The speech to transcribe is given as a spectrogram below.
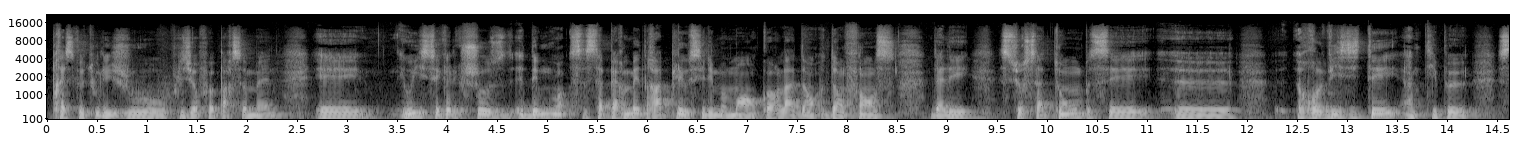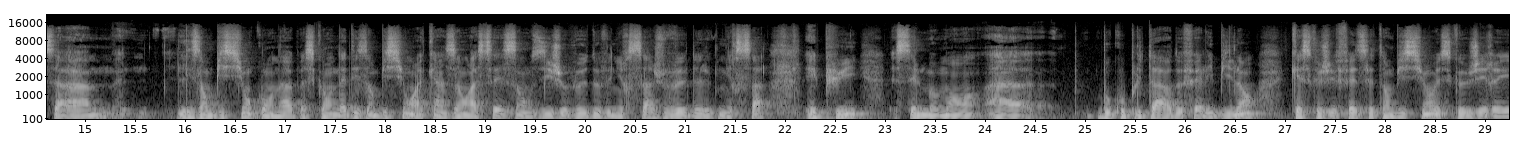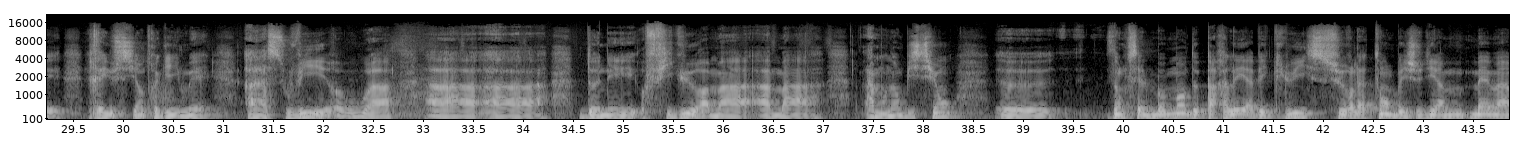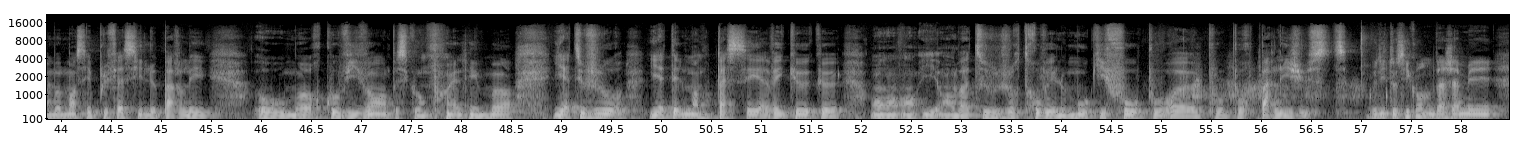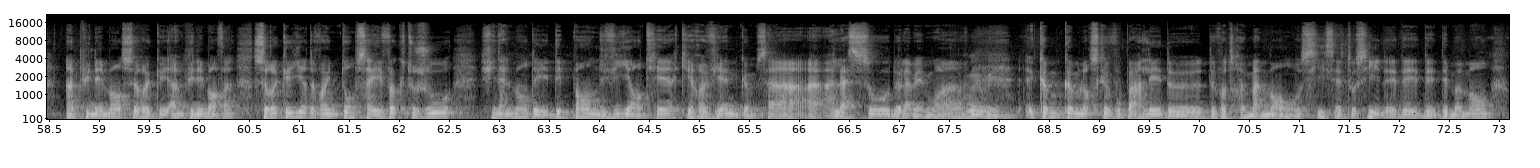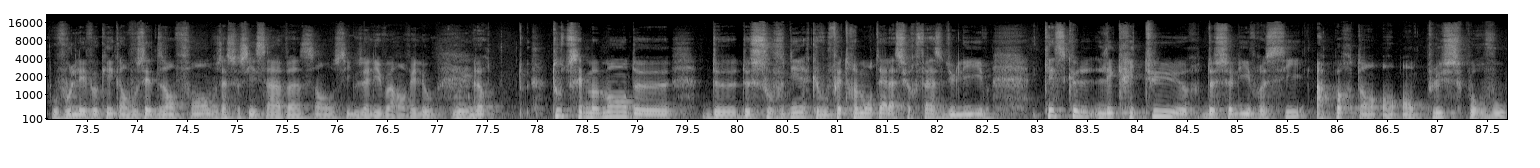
presque tous les jours ou plusieurs fois par semaine. Et oui, c'est quelque chose, ça, permet de rappeler aussi les moments encore là d'enfance, d'aller sur sa tombe, c'est euh, revisiter un petit peu sa, les ambitions qu'on a, parce qu'on a des ambitions à 15 ans, à 16 ans, on se dit je veux devenir ça, je veux devenir ça, et puis c'est le moment beaucoup plus tard de faire les bilans, qu'est-ce que j'ai fait de cette ambition? Est-ce que j'ai réussi, entre guillemets, à assouvir ou à, donner figure à, ma, mon ambition? Euh, donc c'est le moment de parler avec lui sur la tombe. Et je dis même à un moment, c'est plus facile de parler aux morts qu'aux vivants, parce qu'au moins les morts, il y a toujours, il y a tellement de passé avec eux que on, on, va toujours trouver le mot qu'il faut pour, euh, pour, pour, parler juste. Vous dites aussi qu'on ne va jamais impunément se recueillir, impunément, enfin, se recueillir devant une tombe, ça évoque toujours finalement des, des pans de vie entières qui reviennent comme ça à, l'assaut de la mémoire. Oui, oui. Comme, comme lorsque vous parlez de, de votre maman aussi, c'est aussi des, des, des moments où vous l'évoquez quand vous êtes enfant, vous associez ça à Vincent aussi que vous allez voir en vélo. Alors, tous ces moments de, de, souvenirs que vous faites remonter à la surface du livre, qu'est-ce que l'écriture de ce livre-ci apporte en, plus pour vous?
